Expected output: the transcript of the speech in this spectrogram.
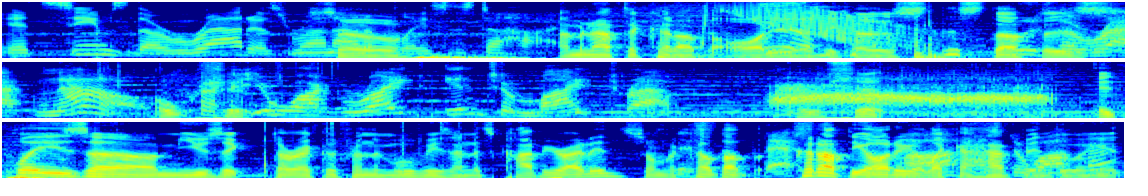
it seems the rat has run out of places to hide. I'm gonna have to cut out the audio because this stuff Who's is. the rat now? Oh, shit. you walked right into my trap. Oh shit. It plays uh, music directly from the movies and it's copyrighted, so I'm gonna cut out the, cut out the audio like I have been doing it.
